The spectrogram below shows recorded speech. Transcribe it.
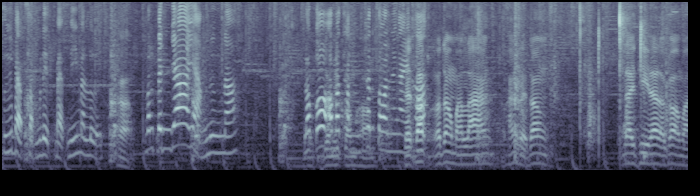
ซื้อแบบสำเร็จแบบนี้มาเลย ครับมันเป็นหญ้าอย่างหนึ่งนะ แล้วก็เอามาทำขั้นตอนยังไงเสร็จต้อคะ งเราต้องมาล้างล้างเสร็จต้อง ได้ที่แล้วเราก็เอามา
